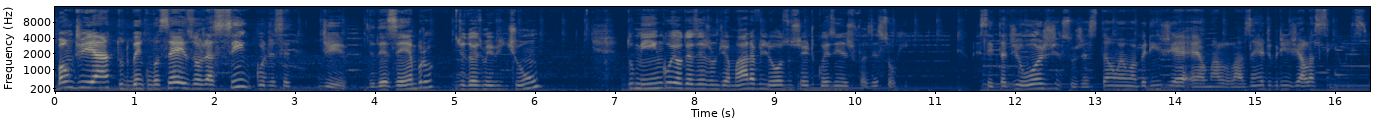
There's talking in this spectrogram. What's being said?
Bom dia, tudo bem com vocês? Hoje é 5 de, de, de dezembro de 2021, domingo, e eu desejo um dia maravilhoso, cheio de coisinhas de fazer sorrir. A receita de hoje, a sugestão é uma, berinjela, é uma lasanha de berinjela simples.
